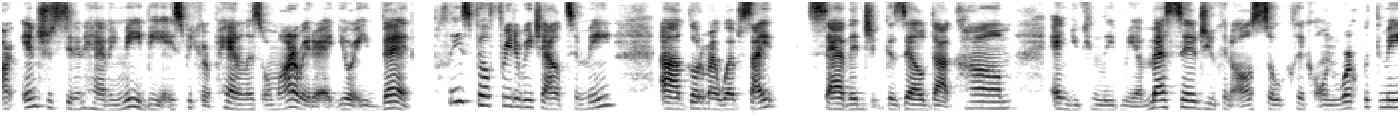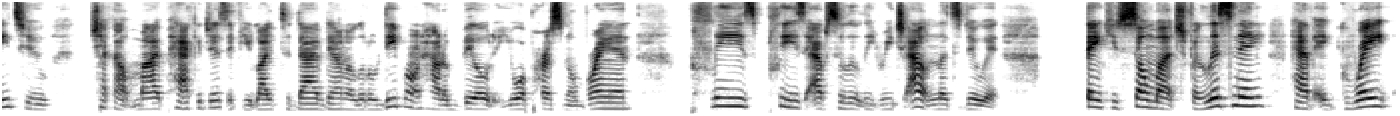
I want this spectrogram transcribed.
are interested in having me be a speaker, panelist, or moderator at your event, please feel free to reach out to me. Uh, go to my website, savagegazelle.com, and you can leave me a message. You can also click on work with me to check out my packages if you'd like to dive down a little deeper on how to build your personal brand. Please, please absolutely reach out and let's do it. Thank you so much for listening. Have a great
